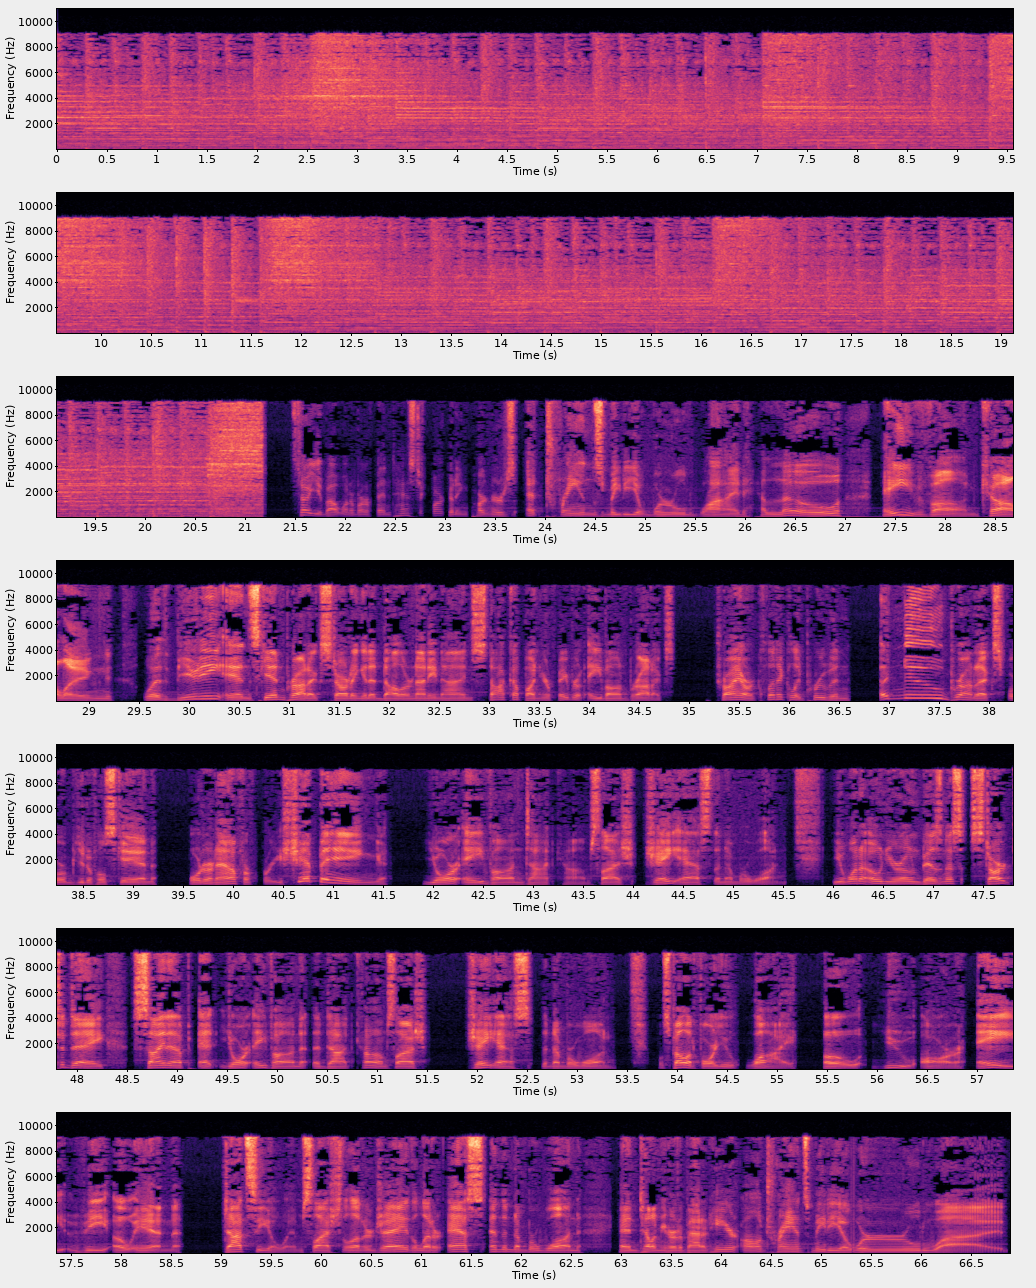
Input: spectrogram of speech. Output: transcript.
Tell you about one of our fantastic marketing partners at Transmedia Worldwide. Hello, Avon calling. With beauty and skin products starting at $1.99, stock up on your favorite Avon products. Try our clinically proven uh, new products for beautiful skin. Order now for free shipping. YourAvon.com slash JS the number one. You want to own your own business? Start today. Sign up at YourAvon.com slash JS the number one. We'll spell it for you. Y O U R A V O N dot C O M slash the letter J, the letter S, and the number one, and tell them you heard about it here on Transmedia Worldwide.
